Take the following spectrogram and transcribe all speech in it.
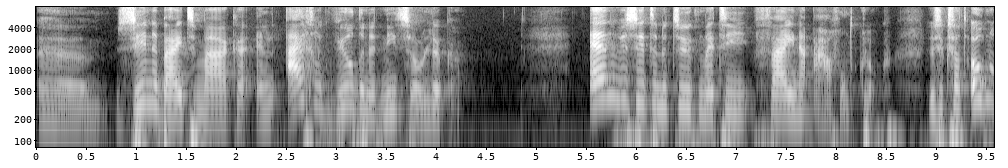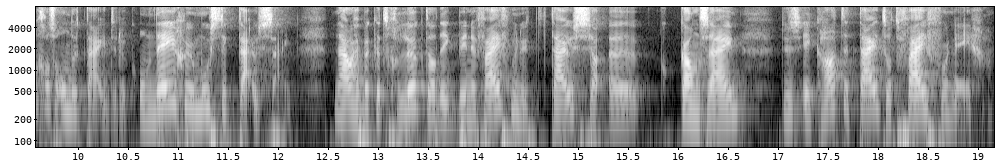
uh, zinnen bij te maken. En eigenlijk wilde het niet zo lukken. En we zitten natuurlijk met die fijne avondklok. Dus ik zat ook nog eens onder tijddruk. Om 9 uur moest ik thuis zijn. Nou heb ik het geluk dat ik binnen 5 minuten thuis uh, kan zijn. Dus ik had de tijd tot 5 voor 9.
